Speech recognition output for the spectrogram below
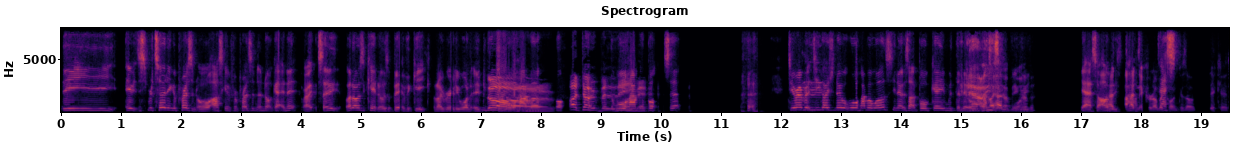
the it's returning a present or asking for a present and not getting it. Right. So when I was a kid, I was a bit of a geek, and I really wanted No, the Warhammer. bo- I don't believe the Warhammer it. box set. do you remember? Do you guys know what Warhammer was? You know, it was that board game with the little. Yeah, I I used to had have Warhammer. Yeah, so I, I had, was. I had was Necronomicon des- because I was a dickhead.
